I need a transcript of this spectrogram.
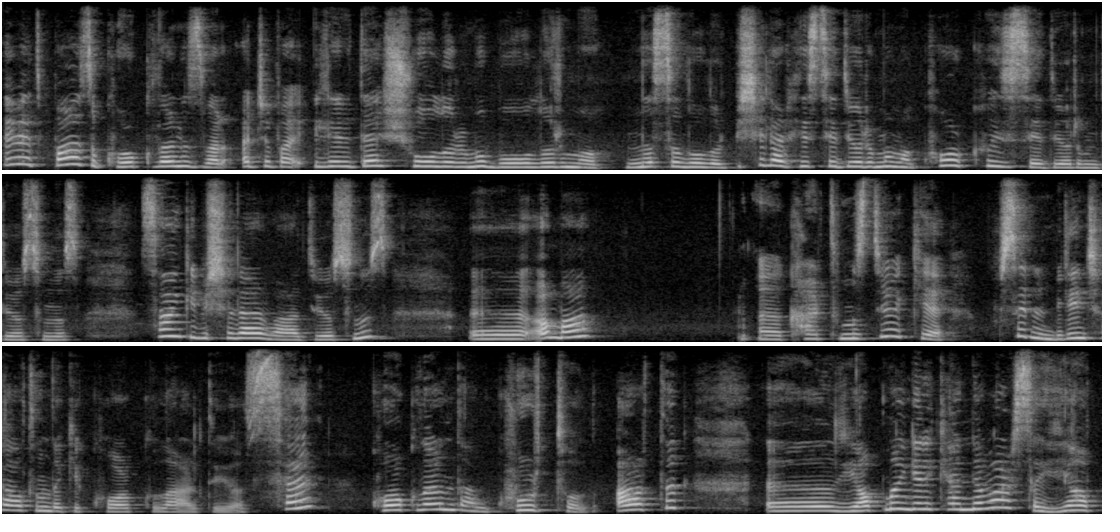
Evet bazı korkularınız var. Acaba ileride şu olur mu bu olur mu? Nasıl olur? Bir şeyler hissediyorum ama korku hissediyorum diyorsunuz. Sanki bir şeyler var diyorsunuz. Ee, ama e, kartımız diyor ki bu senin bilinçaltındaki korkular diyor. Sen Korkularından kurtul. Artık e, yapman gereken ne varsa yap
